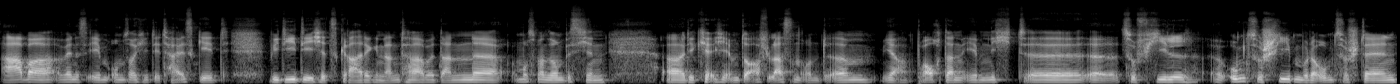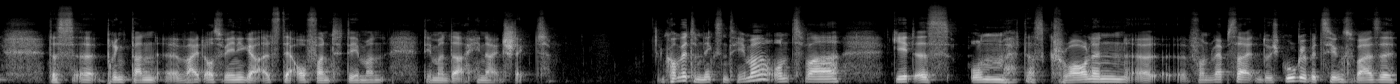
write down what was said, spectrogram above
Aber wenn es eben um solche Details geht, wie die, die ich jetzt gerade genannt habe, dann äh, muss man so ein bisschen äh, die Kirche im Dorf lassen und ähm, ja, braucht dann eben nicht äh, äh, zu viel umzuschieben oder umzustellen. Das bringt dann weitaus weniger als der Aufwand, den man, den man da hineinsteckt. Kommen wir zum nächsten Thema und zwar geht es um das Crawlen äh, von Webseiten durch Google beziehungsweise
